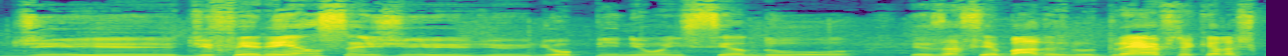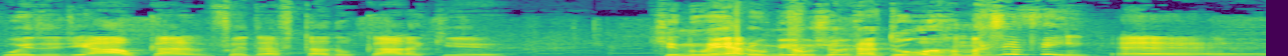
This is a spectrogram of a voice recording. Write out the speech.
de diferenças de, de, de, opiniões sendo exacerbadas no draft, aquelas coisas de ah, o cara foi draftado o cara que, que não era o meu jogador, mas enfim, é,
